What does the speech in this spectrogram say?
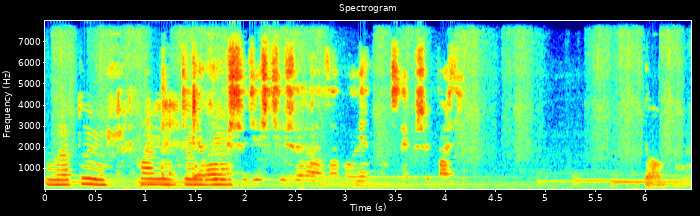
Dobra, tu już koniec Ja mam będzie. 30 żelaza, bo jedną sobie przypalił. Dobra.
